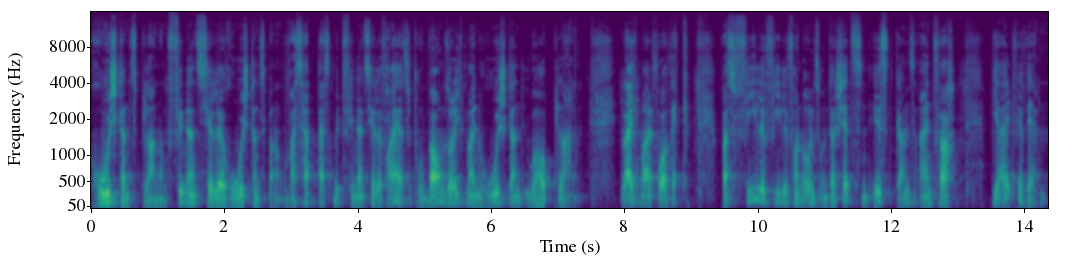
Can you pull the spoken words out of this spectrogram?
Ruhestandsplanung, finanzielle Ruhestandsplanung. Was hat das mit finanzieller Freiheit zu tun? Warum soll ich meinen Ruhestand überhaupt planen? Gleich mal vorweg. Was viele, viele von uns unterschätzen, ist ganz einfach, wie alt wir werden.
